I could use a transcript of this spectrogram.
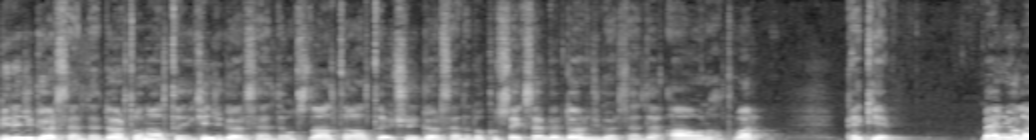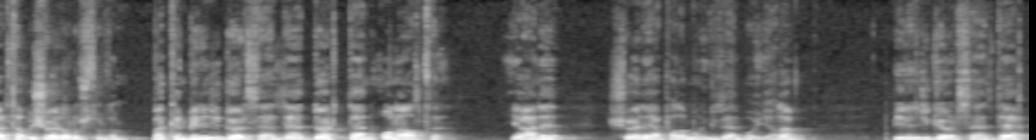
Birinci görselde 416, ikinci görselde 366, üçüncü görselde 981, dördüncü görselde A16 var. Peki ben yol haritamı şöyle oluşturdum. Bakın birinci görselde 4'ten 16. Yani şöyle yapalım bunu güzel boyayalım. Birinci görselde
